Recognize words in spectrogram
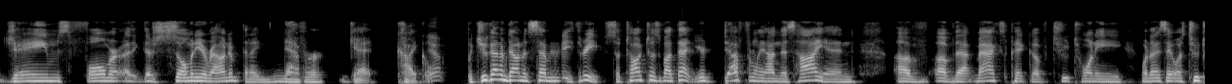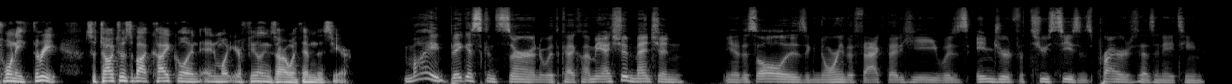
James, Fulmer. I think there's so many around him that I never get Keuchel. Yep. But you got him down at 73. So talk to us about that. You're definitely on this high end of of that max pick of 220. What did I say? It was 223. So talk to us about Keuchel and, and what your feelings are with him this year. My biggest concern with Keuchel, I mean, I should mention, you know, this all is ignoring the fact that he was injured for two seasons prior to 2018,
